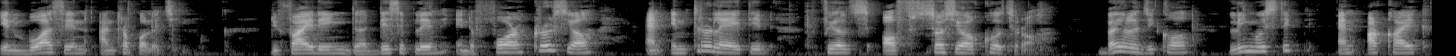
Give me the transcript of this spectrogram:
in Boasian anthropology dividing the discipline into four crucial and interrelated fields of socio-cultural, biological, linguistic, and archaic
